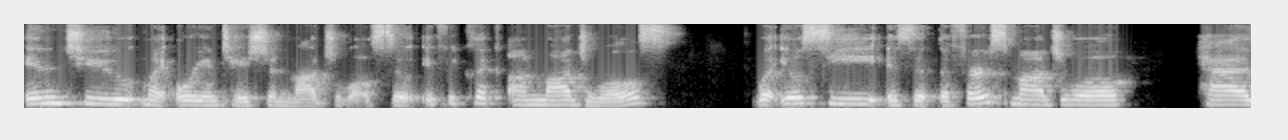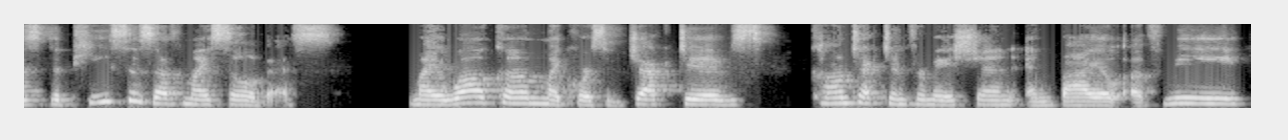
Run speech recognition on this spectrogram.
into my orientation module. So if we click on modules, what you'll see is that the first module has the pieces of my syllabus, my welcome, my course objectives, contact information and bio of me,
